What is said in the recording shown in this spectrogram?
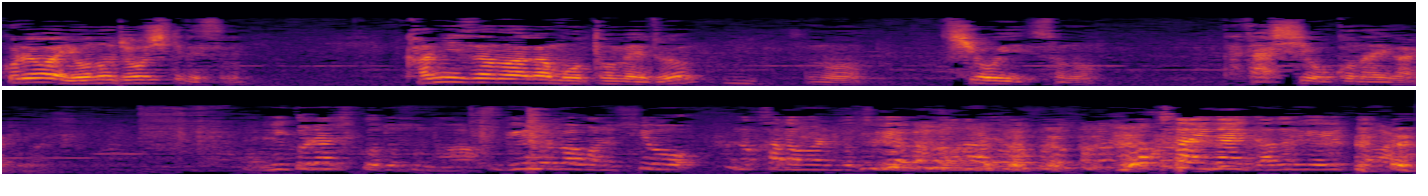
これは世の常識ですね。神様が求めるその清いその正しい行いがあります。憎らしいことするのは牛乳箱に塩の塊ぶつけることなる奥さんいないって私が言ったから。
